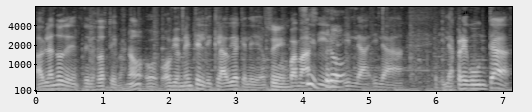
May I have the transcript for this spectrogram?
hablando de, de los dos temas, ¿no? O- obviamente el de Claudia que le Sí. ocupa más Sí, y, pero- y la, y la- y la pregunta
